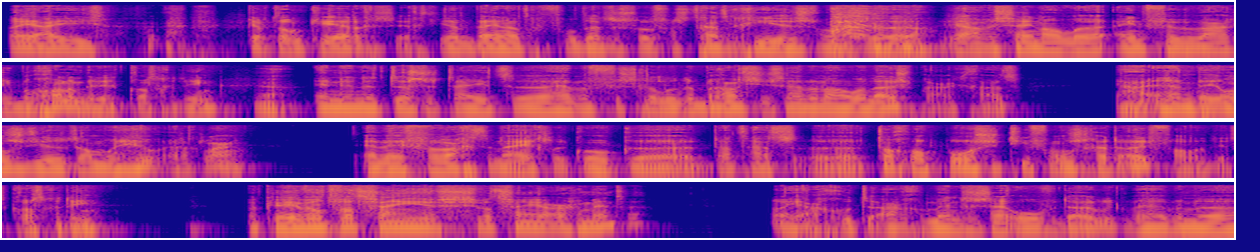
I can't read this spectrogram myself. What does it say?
Nou ja, ik heb het al een keer eerder gezegd. Je hebt bijna het gevoel dat het een soort van strategie is. Want ja, we zijn al eh, eind februari begonnen met dit kortgeding. Ja. En in de tussentijd hebben verschillende branches hebben al een uitspraak gehad. Ja, en dan bij ons duurt het allemaal heel erg lang. En wij verwachten eigenlijk ook eh, dat het eh, toch wel positief voor ons gaat uitvallen, dit kortgeding. Oké, want wat zijn, je, wat zijn je argumenten? Nou ja, goed, de argumenten zijn overduidelijk. We hebben eh,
